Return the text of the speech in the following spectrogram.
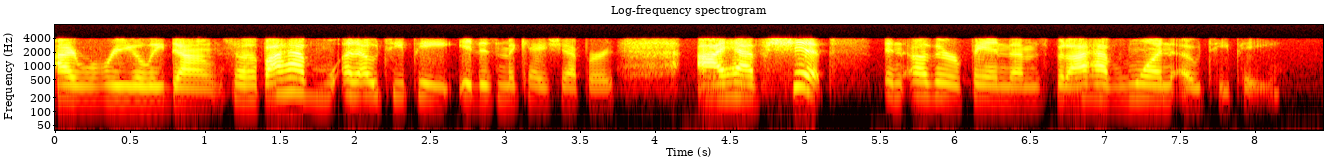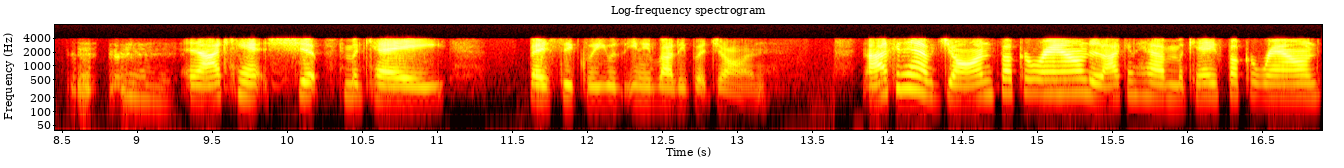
I really don't. So if I have an OTP, it is McKay Sheppard. I have ships in other fandoms, but I have one OTP, and I can't ship McKay basically with anybody but John. Now I can have John fuck around, and I can have McKay fuck around,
